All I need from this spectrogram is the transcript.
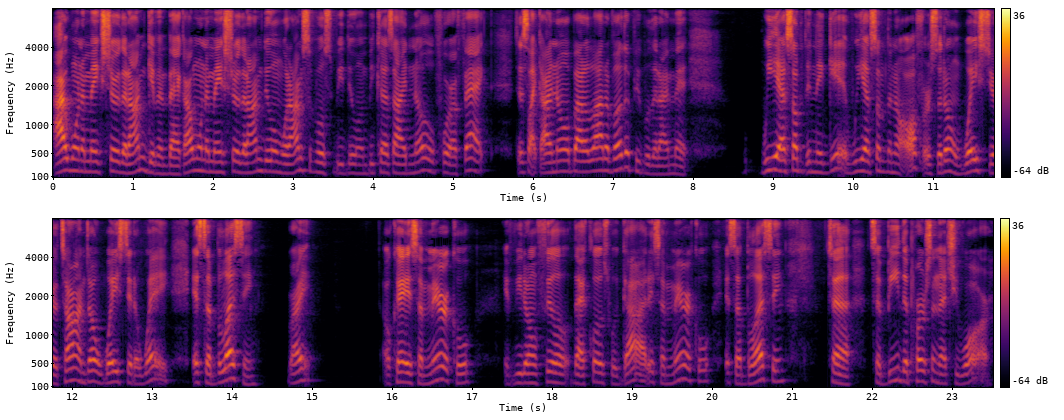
I want to make sure that I'm giving back. I want to make sure that I'm doing what I'm supposed to be doing because I know for a fact, just like I know about a lot of other people that I met, we have something to give. We have something to offer. So don't waste your time. Don't waste it away. It's a blessing, right? Okay, it's a miracle. If you don't feel that close with God, it's a miracle. It's a blessing to to be the person that you are.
